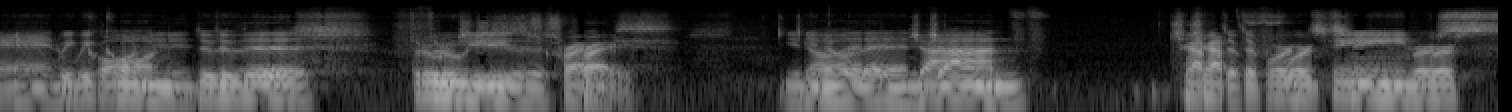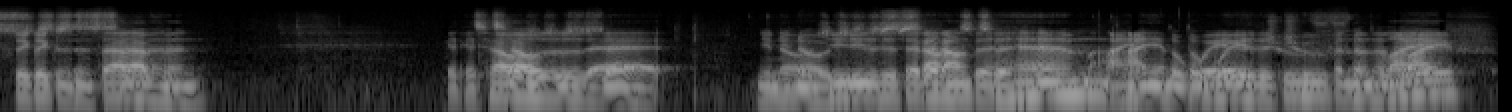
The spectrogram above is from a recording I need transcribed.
and we can only do this through Jesus Christ. You know that in John chapter 14, verse 6 and 7, it tells us that, you know, Jesus said unto him, I am the way, the truth, and the life,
